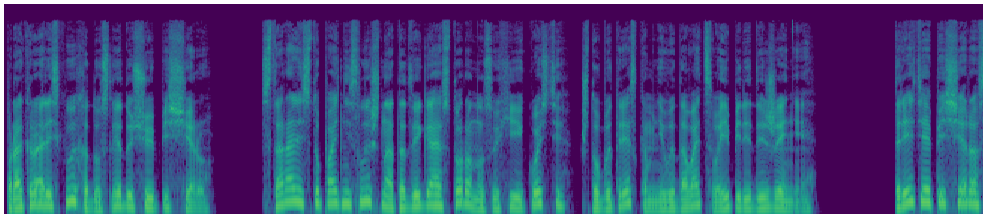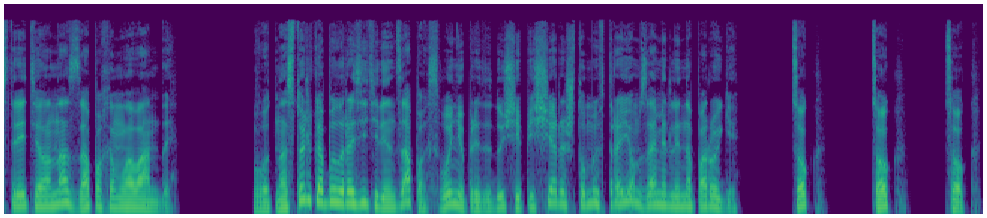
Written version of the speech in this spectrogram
прокрались к выходу в следующую пещеру. Старались ступать неслышно, отодвигая в сторону сухие кости, чтобы треском не выдавать свои передвижения. Третья пещера встретила нас запахом лаванды. Вот настолько был разителен запах с вонью предыдущей пещеры, что мы втроем замерли на пороге. Цок, цок, цок.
